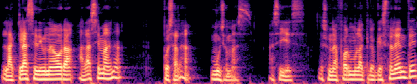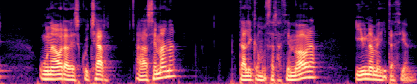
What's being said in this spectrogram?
la clase de una hora a la semana pues hará mucho más. Así es. Es una fórmula creo que excelente una hora de escuchar a la semana, tal y como estás haciendo ahora, y una meditación.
